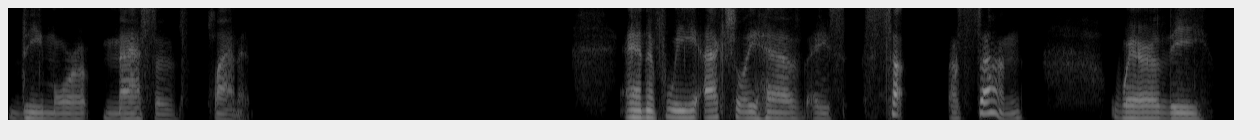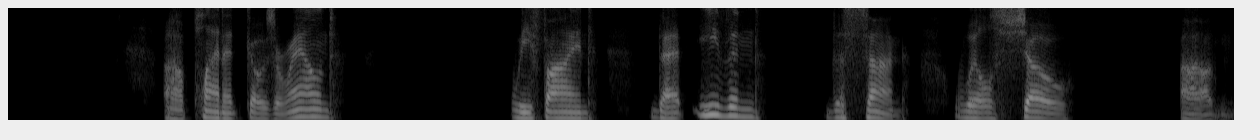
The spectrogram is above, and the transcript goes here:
the more massive planet. And if we actually have a, a sun where the uh, planet goes around, we find that even the sun will show um,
